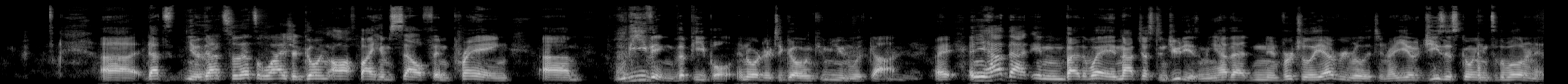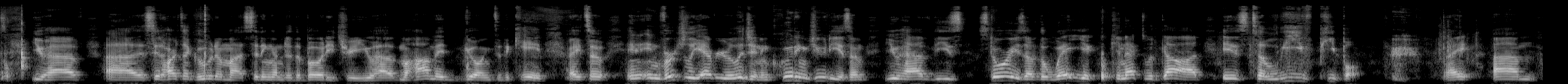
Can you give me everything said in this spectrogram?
Uh, that's you know that's so that's Elijah going off by himself and praying, um, leaving the people in order to go and commune with God right? And you have that in, by the way, not just in Judaism. You have that in, in virtually every religion, right? You have Jesus going into the wilderness. You have uh, Siddhartha Gautama sitting under the Bodhi tree. You have Muhammad going to the cave, right? So in, in virtually every religion, including Judaism, you have these stories of the way you connect with God is to leave people, right? Um,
